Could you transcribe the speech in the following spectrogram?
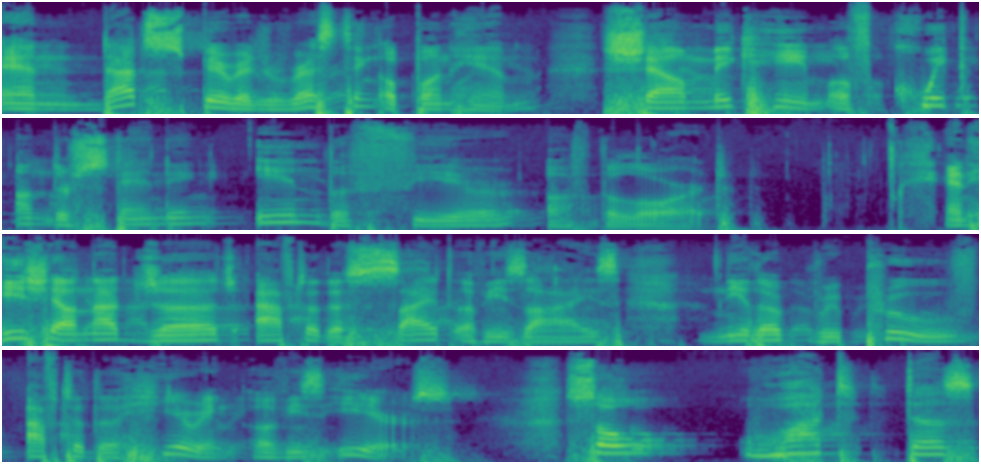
And that spirit resting upon him shall make him of quick understanding in the fear of the Lord. And he shall not judge after the sight of his eyes, neither reprove after the hearing of his ears. So, what does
